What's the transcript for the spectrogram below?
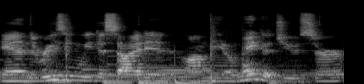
And the reason we decided on the Omega juicer,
